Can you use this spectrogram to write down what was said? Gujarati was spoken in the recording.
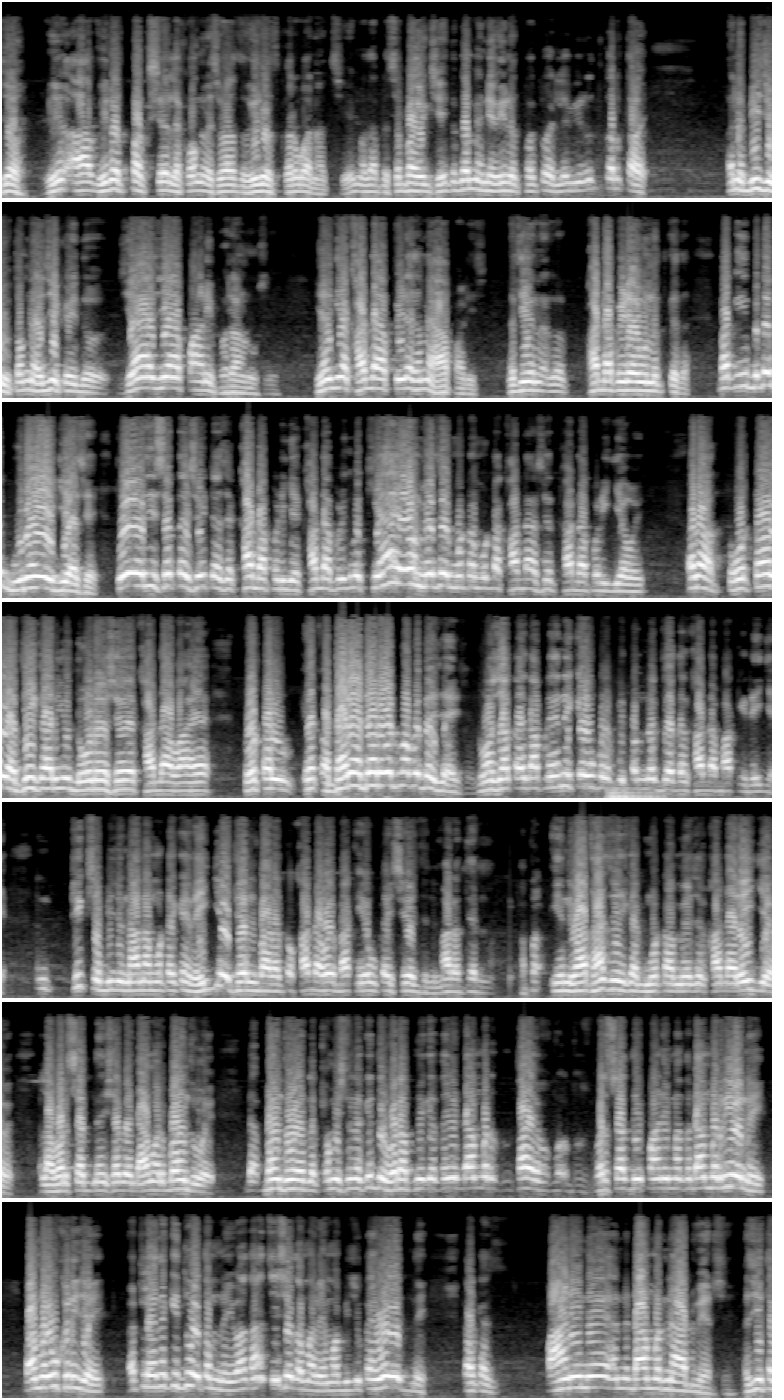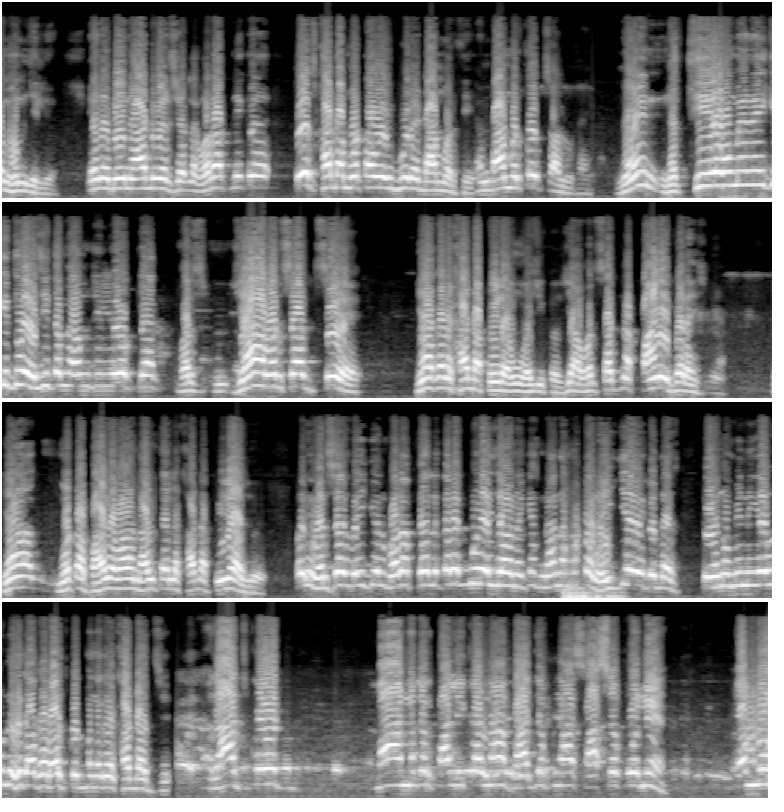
જો આ વિરોધ પક્ષ છે એટલે કોંગ્રેસ વાળા તો વિરોધ કરવાના જ છે. એમાં તો આપણે સ્વાભાવિક છે તો ગમે ને વિરોધ પક્ષ હોય એટલે વિરોધ કરતા હોય. અને બીજું, તમને હજી કહી દઉં, જ્યાં જ્યાં પાણી ભરાણું છે, જ્યાં જ્યાં ખાડા પીડ્યા છે, અમે હા પાડી નથી, ખાડા પીડ્યા એવું નથી કહેતા. બાકી એ બધા બુરાઈ ગયા છે. તો હજી સત્તાવીસ સીટા છે. ખાડા પડી ગયા, ખાડા પડી ગયા. ક્યાં એવા મેજર મોટા મોટા ખાડા છે, ખાડા પડી ગયા હોય? અને ટોટલ અધિકારીઓ દોડે છે, ખાડા વાહે. ટોટલ એક અઢારે અઢાર વોટમાં બધાઈ જાય છે. ન જતા હોય તો આપણે એને કેવું પડે કે તમને નથી જતા ખાડા બાકી રહી ગયા. ઠીક છે, બીજું નાના મોટા કઈ રહી ગયા ધ્યાન બાર તો ખાડા હોય, બાકી એવું કઈ છે જ નહીં મારા ધ્યાનમાં. એની વાત સાચી કે મોટા મેજર ખાડા રહી ગયા હોય, એટલે વરસાદના હિસાબે ડામર બંધ હોય બંધ હોય એટલે કમિશનરે કીધું વરાપ કે ત્યાં ડામર થાય, વરસાદની પાણીમાં તો ડામર રહે નહીં, ડામર ઉખડી જાય. એટલે એને કીધું હોય તમને, એ વાત સાચી છે તમારે, એમાં બીજું કઈ હોય જ નહીં. કારણ કે પાણીને અને ડામરને આડવેર છે. હજી તમે સમજી લ્યો. એને બેને આડવેર છે એટલે વરાપ નીકળે, તો જ ખાડા મોટા હોય બુરે ડામરથી. અને ડામર તો જ ચાલુ થાય. નહીં નથી એવું મેં નહીં કીધું, હજી તમે સમજી લ્યો ક્યાંક જ્યાં વરસાદ છે જ્યાં કારણે ખાડા પીડ્યા, હું હજી કહું જ્યાં વરસાદના પાણી ભરાય છે ત્યાં. મોટા ભારે વાહન હાલતા એટલે ખાડા પીડ્યા જ હોય. પછી વરસાદ વહી ગયો વરાપ થાય એટલે તરત બુરાઈ જવાના. ક્યાંક નાના મોટા રહી ગયા હોય કદાચ, તો એનું મિનિંગ એવું નથી કે આખા રાજકોટમાં નગર ખાડા જ છે. રાજકોટ મહાનગરપાલિકાના ભાજપના શાસકોને એમનો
